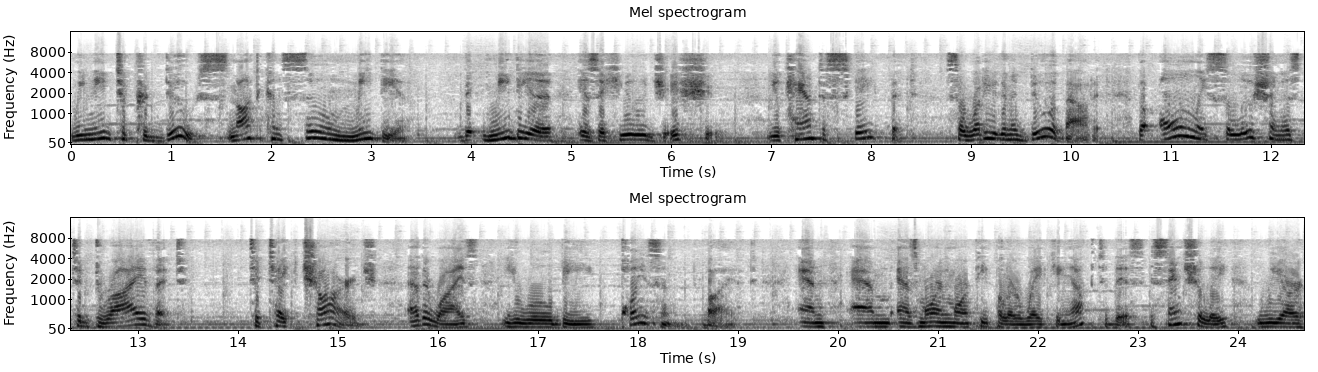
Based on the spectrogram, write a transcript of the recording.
We need to produce, not consume media. The media is a huge issue. You can't escape it. So what are you going to do about it? The only solution is to drive it, to take charge. Otherwise, you will be poisoned by it. And, as more and more people are waking up to this, essentially we are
